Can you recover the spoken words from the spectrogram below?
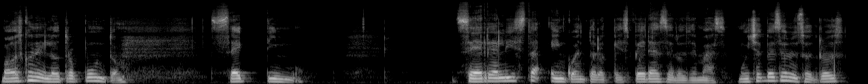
Vamos con el otro punto. Séptimo. Ser realista en cuanto a lo que esperas de los demás. Muchas veces nosotros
